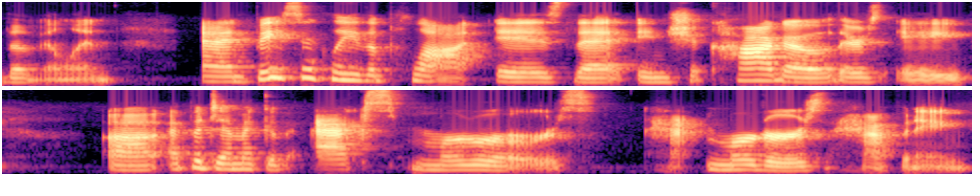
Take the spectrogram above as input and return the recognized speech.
the villain. And basically, the plot is that in Chicago, there's a uh, epidemic of axe murderers, ha- murders happening,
